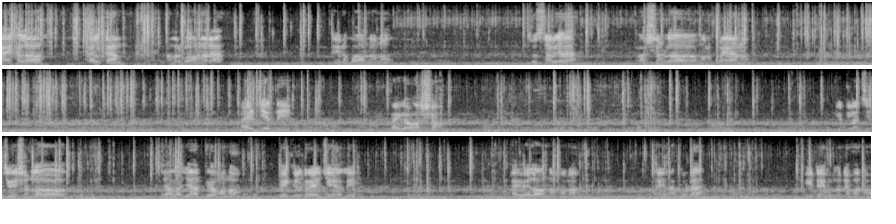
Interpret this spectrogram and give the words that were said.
Hi hello. Welcome. అందరు బాగున్నారా? నేను బాగున్నాను. చూస్తున్నారు కదా వర్షంలో మన ప్రయాణం. నైట్ జర్నీ పైగా వర్షం. ఇట్లాంటి సిచ్యువేషన్లో చాలా జాగ్రత్తగా మనం వెహికల్ డ్రైవ్ చేయాలి. హైవేలో ఉన్నాం మనం. అయినా కూడా ఈ టైంలోనే మనం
